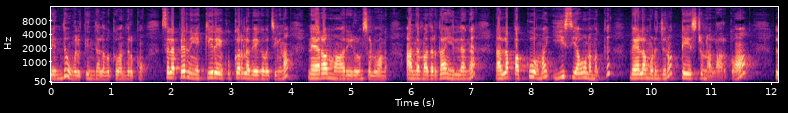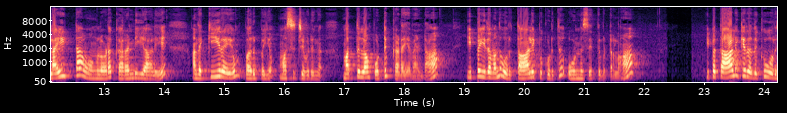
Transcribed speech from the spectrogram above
வெந்து உங்களுக்கு இந்த அளவுக்கு வந்திருக்கும். சில பேர் நீங்கள் கீரையை குக்கரில் வேக வச்சிங்கன்னா நேரம் மாறிடும்னு சொல்லுவாங்க. அந்த மாதிரி தான் இல்லைங்க. நல்லா பக்குவமாக ஈஸியாகவும் நமக்கு வேலை முடிஞ்சிடும். டேஸ்ட்டும் நல்லாயிருக்கும் லைட்டாக உங்களோட கரண்டியாலேயே அந்த கீரையும் பருப்பையும் மசிச்சு விடுங்க. மத்துலாம் போட்டு கடைய வேண்டாம். இப்போ இதை வந்து ஒரு தாளிப்பு கொடுத்து ஒன்று சேர்த்து விட்டுடலாம் இப்போ தாளிக்கிறதுக்கு ஒரு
